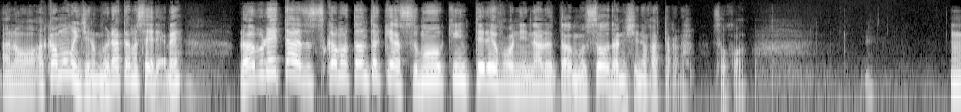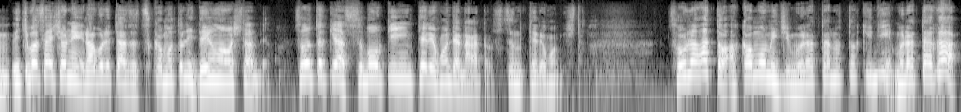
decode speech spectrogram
あの、赤もみじの村田のせいだよね。ラブレターズ塚本の時はスモーキンテレフォンになるとは無相談にしなかったから、そこ。うん。一番最初にラブレターズ塚本に電話をしたんだよ。その時はスモーキンテレフォンではなかった。普通のテレフォンでした。その後、赤もみじ村田の時に、村田が、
